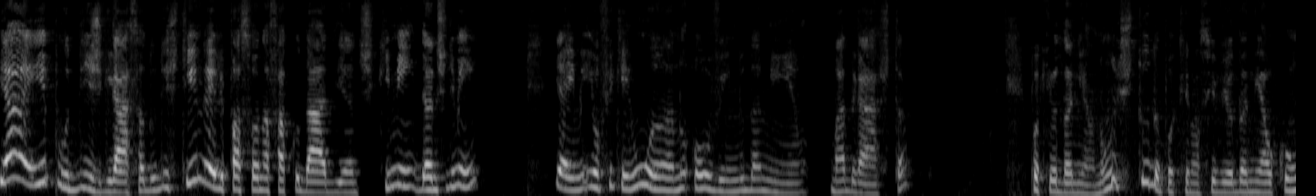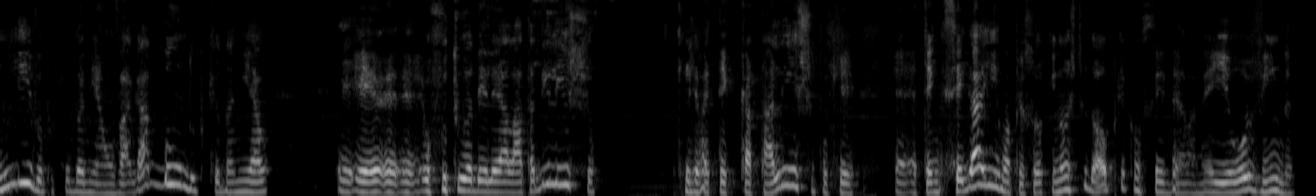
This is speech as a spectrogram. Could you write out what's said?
E aí, por desgraça do destino, ele passou na faculdade antes, que mim, antes de mim. E aí eu fiquei um ano ouvindo da minha madrasta. Porque o Daniel não estuda, porque não se vê o Daniel com um livro, porque o Daniel é um vagabundo, porque o Daniel. É, é, é, é o futuro dele é a lata de lixo. Que ele vai ter que catar lixo, porque é, tem que ser gaí, uma pessoa que não estudou o preconceito dela, né? E eu ouvindo.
